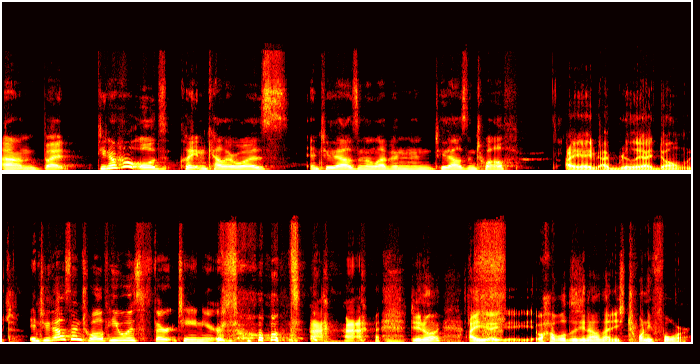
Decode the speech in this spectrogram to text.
Um, but do you know how old Clayton Keller was in 2011 and 2012? I, I, really I don't. In 2012, he was 13 years old. Do you know? what? I, I how old is he now? Then he's 24.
